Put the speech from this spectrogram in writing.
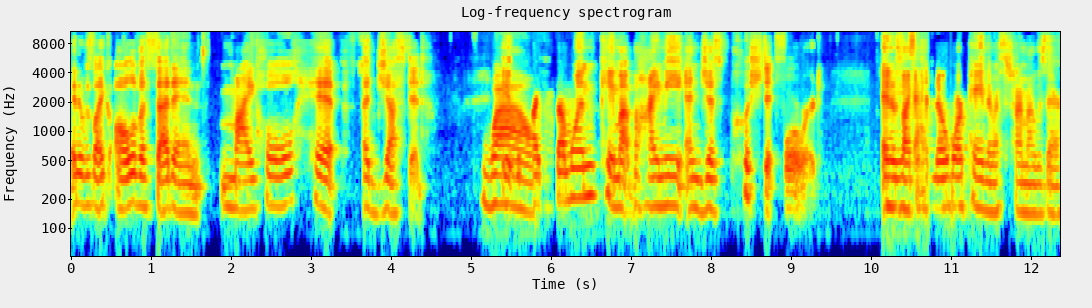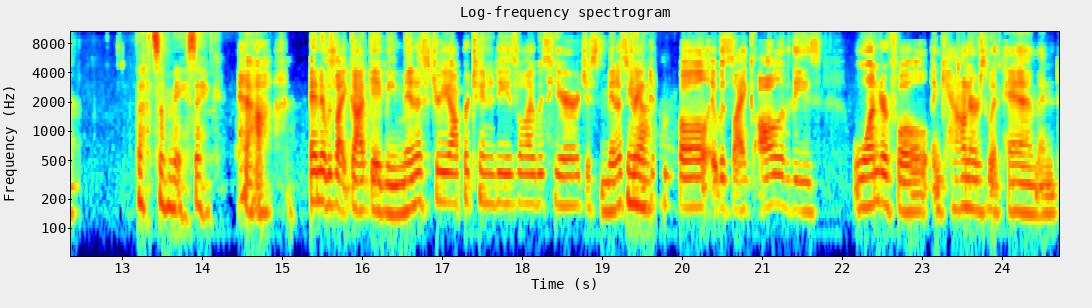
And it was like all of a sudden, my whole hip adjusted. It Wow. was like someone came up behind me and just pushed it forward. And it was like I had no more pain the rest of the time I was there. That's amazing. Yeah. And it was like God gave me ministry opportunities while I was here, just ministering Yeah. to people. It was like all of these wonderful encounters with him and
